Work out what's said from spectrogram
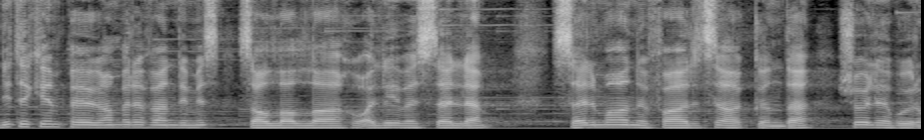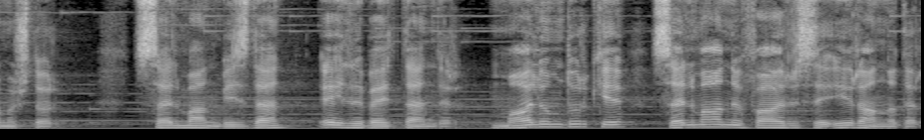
Nitekim Peygamber Efendimiz sallallahu aleyhi ve sellem Selman-ı Farisi hakkında şöyle buyurmuştur. Selman bizden, ehli. Malumdur ki Selman-ı Farisi İranlıdır.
